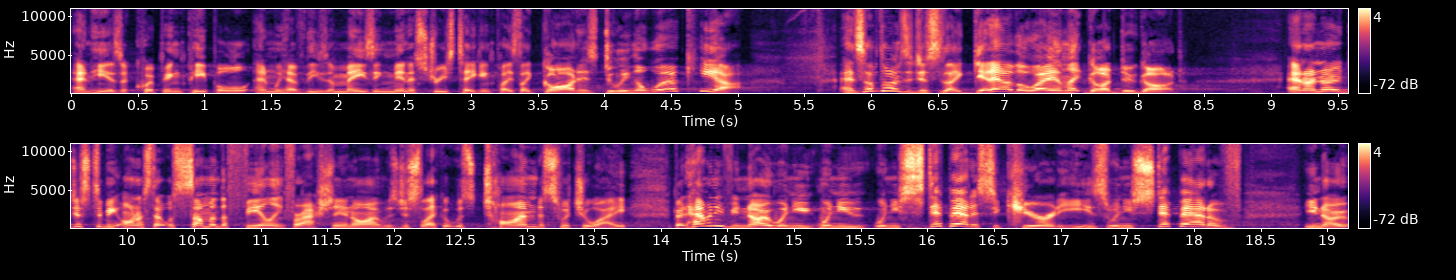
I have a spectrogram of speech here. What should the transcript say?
and He is equipping people, and we have these amazing ministries taking place. Like, God is doing a work here. And sometimes it's just like, get out of the way and let God do God. And I know, just to be honest, that was some of the feeling for Ashley and I. It was just like it was time to switch away. But how many of you know when you, when you, when you step out of securities, when you step out of, you know,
